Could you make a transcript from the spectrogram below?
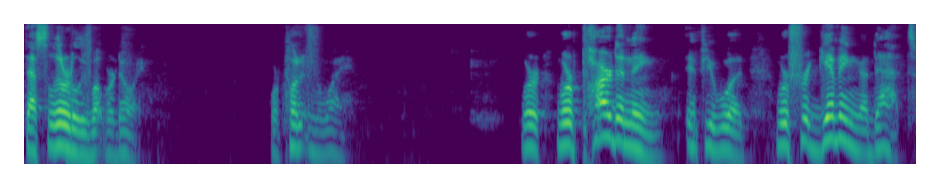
that's literally what we're doing. We're putting it away. We're, we're pardoning, if you would. We're forgiving a debt.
